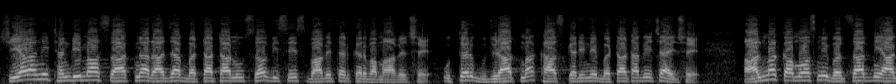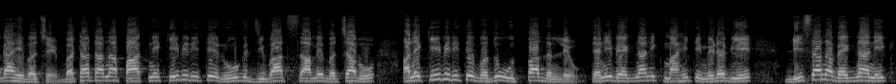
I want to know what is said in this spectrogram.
શિયાળાની ઠંડીમાં શાકના રાજા બટાટાનું સવિશેષ વાવેતર કરવામાં આવે છે. ઉત્તર ગુજરાતમાં ખાસ કરીને બટાટા વેચાય છે. હાલમાં કમોસમી વરસાદની આગાહી વચ્ચે બટાટાના પાકને કેવી રીતે રોગ જીવાત સામે બચાવવું અને કેવી રીતે વધુ ઉત્પાદન લેવું તેની વૈજ્ઞાનિક માહિતી મેળવીએ ડીસાના વૈજ્ઞાનિક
